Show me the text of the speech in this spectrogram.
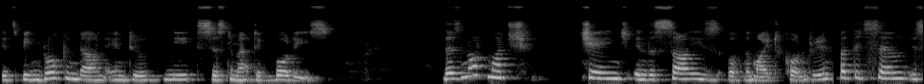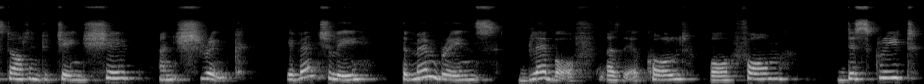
it's being broken down into neat systematic bodies. There's not much change in the size of the mitochondrion, but the cell is starting to change shape and shrink. Eventually, the membranes bleb off, as they are called, or form discrete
